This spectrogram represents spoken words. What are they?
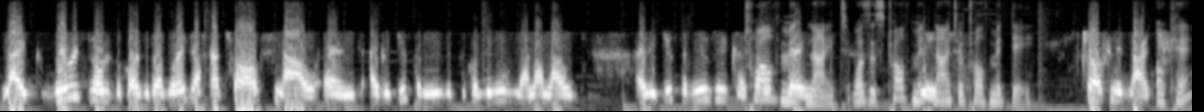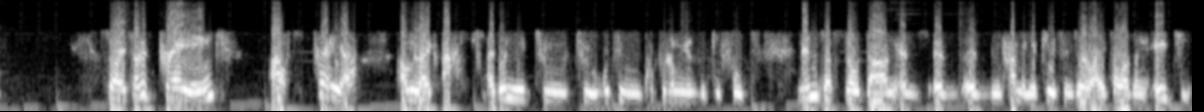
like very slowly because it was already after 12 now and I reduced the music because the music la loud. I reduced the music. I 12 started praying. midnight. Was this 12 midnight or 12 midday? 12 midnight. Okay. So I started praying. After prayer, I'm like, ah, I don't need to to go to Kupulu music foot. Then just slow down as as as becoming a passenger, right? I was on 80.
